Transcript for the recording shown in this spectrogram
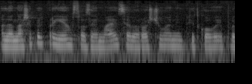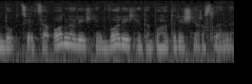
Але наше підприємство займається вирощуванням квіткової продукції. Це однорічні, дворічні та багаторічні рослини.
